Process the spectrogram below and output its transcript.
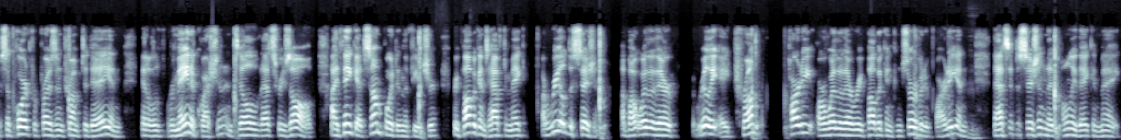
support for President Trump today, and it'll remain a question until that's resolved. I think at some point in the future, Republicans have to make a real decision about whether they're really a Trump party or whether they're a Republican conservative party. And mm. that's a decision that only they can make.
